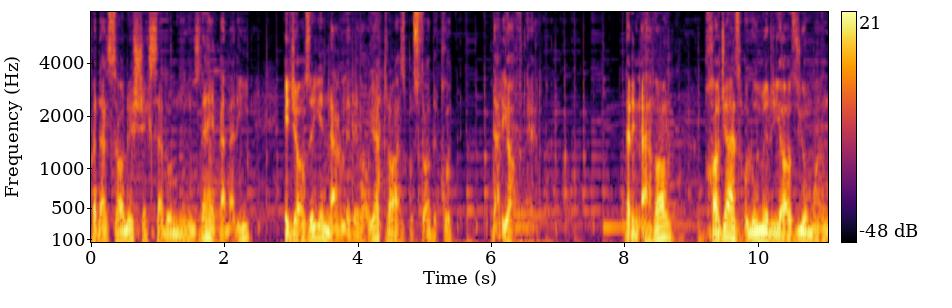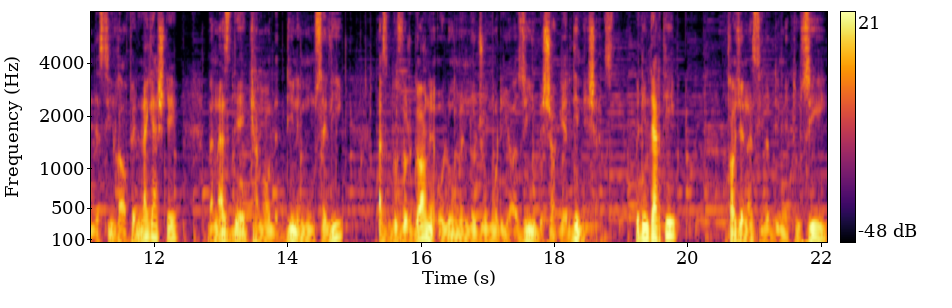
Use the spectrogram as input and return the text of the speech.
و در سال 619 قمری اجازه نقل روایت را از استاد خود دریافت کرد. در این احوال خاجه از علوم ریاضی و مهندسی غافل نگشته و نزد کمال الدین موسلی از بزرگان علوم نجوم و ریاضی به شاگردی نشست. بدین ترتیب خاجه نصیر الدین توسی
